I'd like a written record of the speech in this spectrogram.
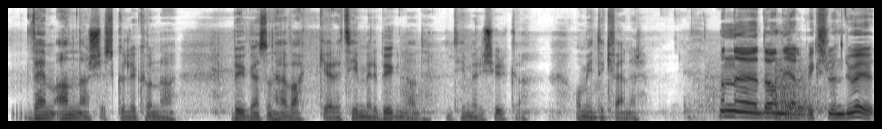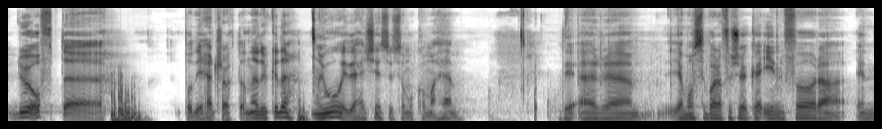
vem annars skulle kunna bygga en sån här vacker timmerbyggnad, en timmerkyrka, om inte kvenner? Men eh, Daniel Vikslund, du er, du er ofte på de her traktene, er du ikke det? Jo, det her kjennes ut som å komme hjem. Det er Jeg jag bare forsøke å innføre en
